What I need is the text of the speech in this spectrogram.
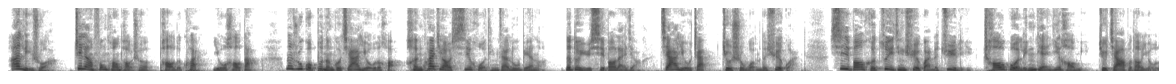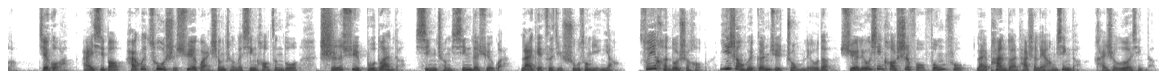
按理说啊，这辆疯狂跑车跑得快，油耗大，那如果不能够加油的话，很快就要熄火停在路边了。那对于细胞来讲，加油站就是我们的血管。细胞和最近血管的距离超过零点一毫米，就加不到油了。结果啊，癌细胞还会促使血管生成的信号增多，持续不断的形成新的血管来给自己输送营养。所以很多时候，医生会根据肿瘤的血流信号是否丰富来判断它是良性的还是恶性的。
